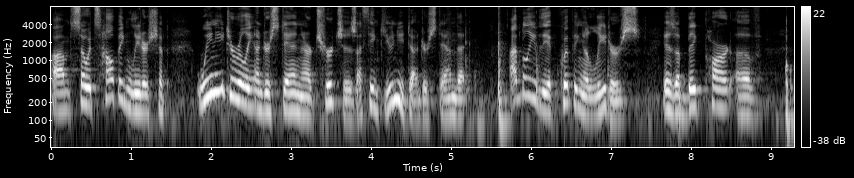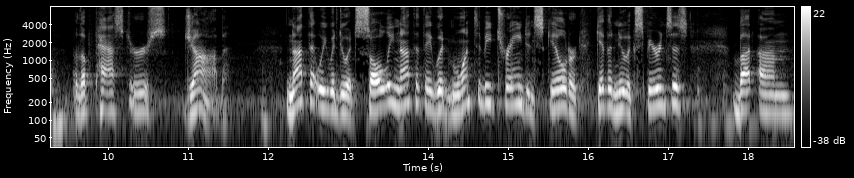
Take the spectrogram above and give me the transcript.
Um, so it's helping leadership. We need to really understand in our churches, I think you need to understand that I believe the equipping of leaders is a big part of the pastor's job. Not that we would do it solely, not that they wouldn't want to be trained and skilled or given new experiences, but um,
